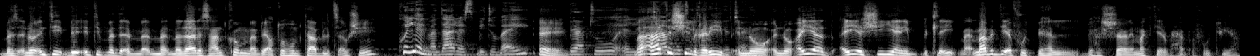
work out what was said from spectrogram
بس إنه انت انت بمدارس عندكم بيعطوهم tablets أو شيء؟ كل المدارس بدبي إيه. بيعطوا ما هذا الشيء الغريب. انه إنه اي أي شيء يعني بتلاقيه ما ما بدي أفوت بهال بهالشغلة ما كتير بحب أفوت فيها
